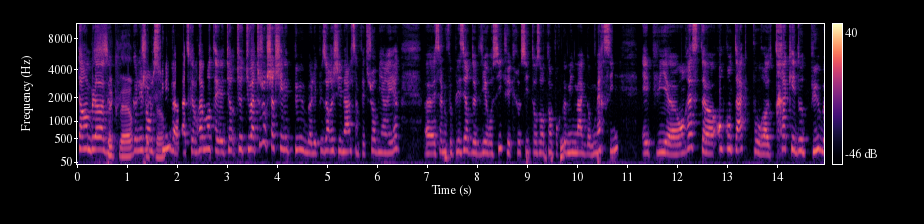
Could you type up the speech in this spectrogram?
t'as un blog clair, que les gens le clair. suivent parce que vraiment tu, tu, tu vas toujours chercher les pubs les plus originales, ça me fait toujours bien rire. Euh, ça nous fait plaisir de le dire aussi. Tu écris aussi de temps en temps pour Commune Mac, donc merci. Et puis euh, on reste euh, en contact pour euh, traquer d'autres pubs.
